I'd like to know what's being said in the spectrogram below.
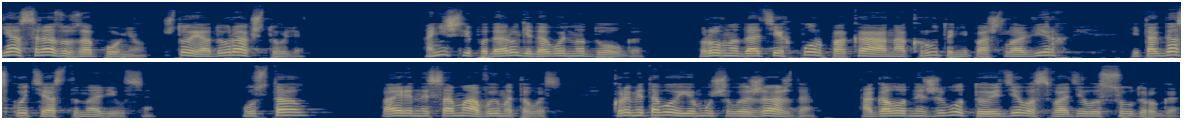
«Я сразу запомнил. Что я, дурак, что ли?» Они шли по дороге довольно долго. Ровно до тех пор, пока она круто не пошла вверх, и тогда Скотти остановился. Устал? Айрин и сама вымоталась. Кроме того, ее мучила жажда, а голодный живот то и дело сводило судорога.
